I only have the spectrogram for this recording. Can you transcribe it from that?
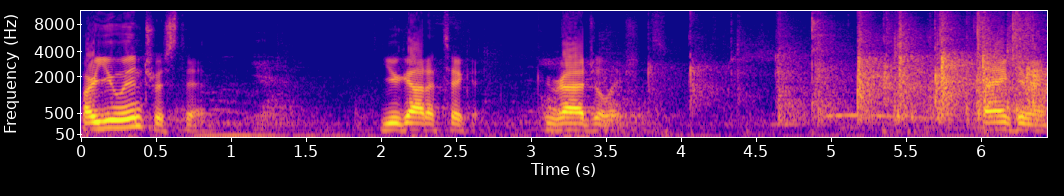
Are you interested? Yeah. You got a ticket. Congratulations. Thank you, man.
